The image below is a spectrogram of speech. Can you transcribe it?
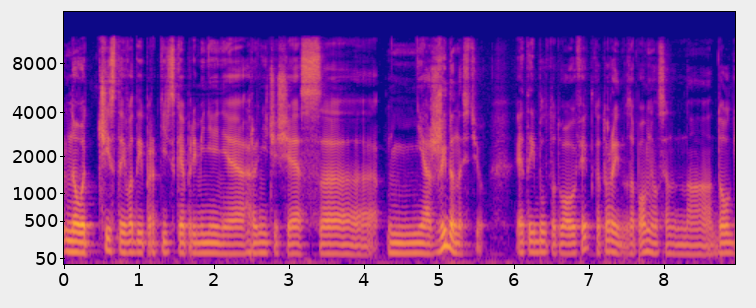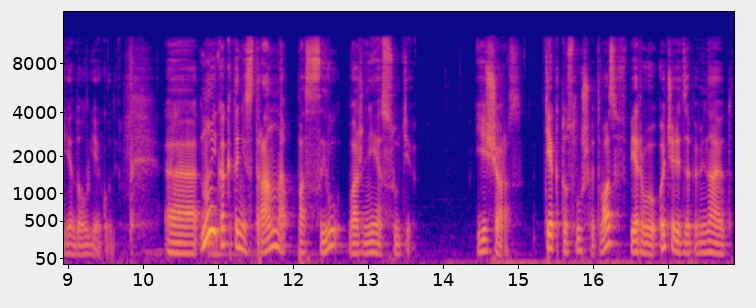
но вот чистой воды практическое применение, граничащее с э, неожиданностью, это и был тот вау-эффект, который запомнился на долгие-долгие годы. Э, ну и как это ни странно, посыл важнее сути. Еще раз, те, кто слушает вас, в первую очередь запоминают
